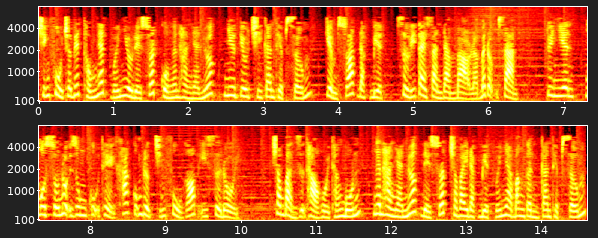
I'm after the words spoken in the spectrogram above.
Chính phủ cho biết thống nhất với nhiều đề xuất của ngân hàng nhà nước như tiêu chí can thiệp sớm, kiểm soát đặc biệt, xử lý tài sản đảm bảo là bất động sản. Tuy nhiên, một số nội dung cụ thể khác cũng được chính phủ góp ý sửa đổi. Trong bản dự thảo hồi tháng 4, ngân hàng nhà nước đề xuất cho vay đặc biệt với nhà băng cần can thiệp sớm,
